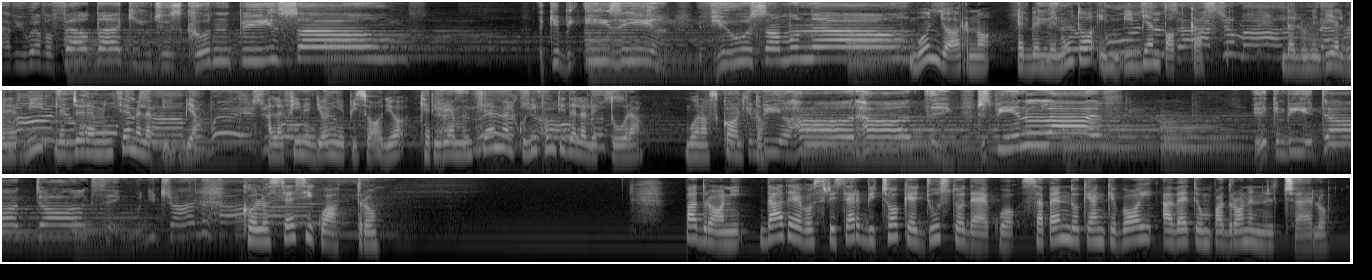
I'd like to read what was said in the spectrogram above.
Have you ever felt like you just couldn't be yourself? Like it'd be easier if you were someone else. Buongiorno e benvenuto in Bibbia in Podcast. Da lunedì al venerdì leggeremo insieme la Bibbia. Alla fine di ogni episodio chiariremo insieme alcuni punti della lettura. Buon ascolto. It can be a dark, dark thing Colossesi 4 Padroni, date ai vostri servi ciò che è giusto ed equo, sapendo che anche voi avete un padrone nel cielo.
